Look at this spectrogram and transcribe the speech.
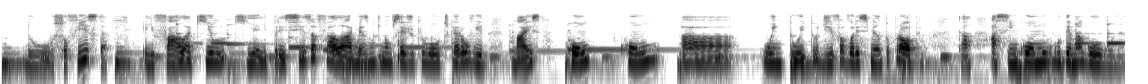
do sofista, ele fala aquilo que ele precisa falar, mesmo que não seja o que o outro quer ouvir, mas com, com a, o intuito de favorecimento próprio, tá? Assim como o demagogo, né?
